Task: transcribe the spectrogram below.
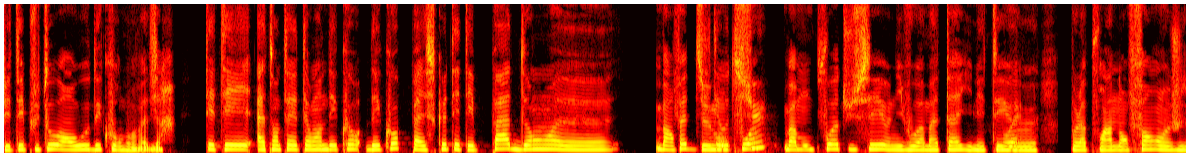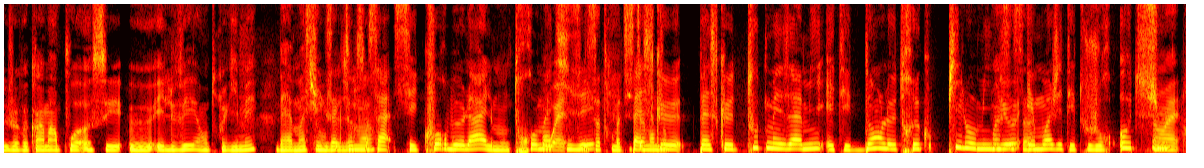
j'étais plutôt en haut des courbes, on va dire. T'étais, attends, t'étais en haut des, courbes, des courbes parce que t'étais pas dans. Euh... Bah en fait, mon poids, bah mon poids, tu sais, au niveau à ma taille, il était euh, voilà, pour un enfant, euh, j'avais quand même un poids assez euh, élevé entre guillemets. Ben moi c'est exactement ça. Ces courbes là, elles m'ont traumatisée ça traumatise parce que parce que toutes mes amies étaient dans le truc pile au milieu et moi j'étais toujours au-dessus. Oh,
